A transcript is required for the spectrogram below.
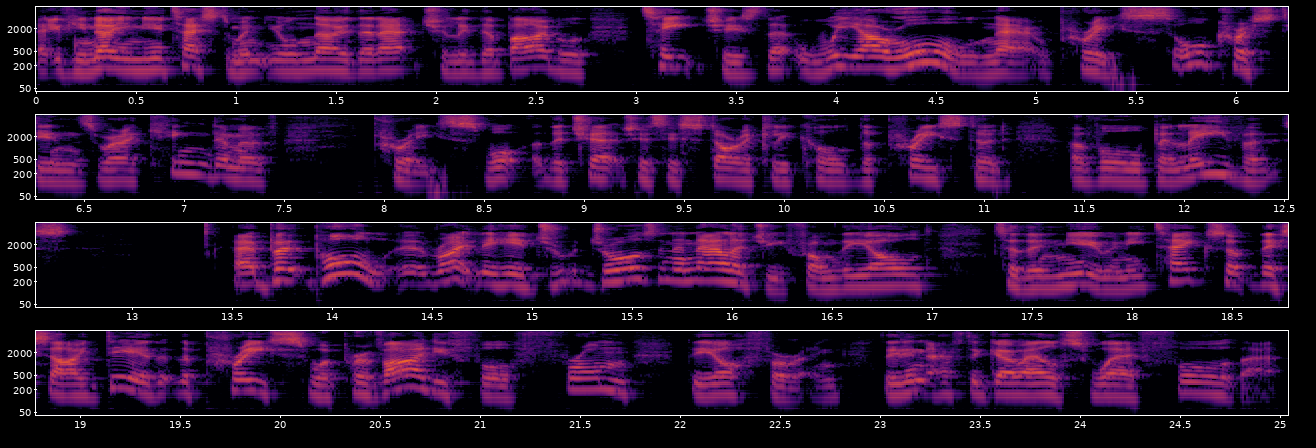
if you know your New Testament, you'll know that actually the Bible teaches that we are all now priests. All Christians, we're a kingdom of priests, what the church has historically called the priesthood of all believers. Uh, but Paul, uh, rightly here, dr- draws an analogy from the old to the new, and he takes up this idea that the priests were provided for from the offering. They didn't have to go elsewhere for that.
